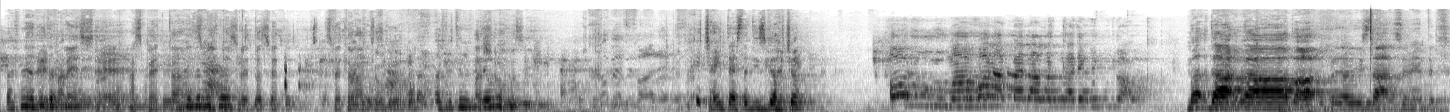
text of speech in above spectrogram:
Eh, Aspetta, aspetta. malessere, eh. Aspetta, aspetta, aspetta, aspetta. Aspetta un attimo. Aspetta, Lascialo così. Che c'hai in testa di sgaccia? Oh, ma fa una bella loccata con gioco. Ma da, va, va, prendiamo le distanze, ovviamente.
